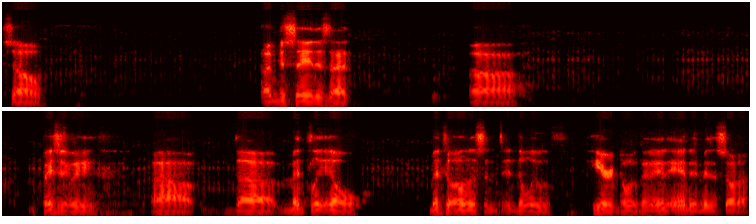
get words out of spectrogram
So I'm just saying is that uh, basically uh, the mentally ill, mental illness in, in Duluth, here in Duluth and, and, and in Minnesota,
